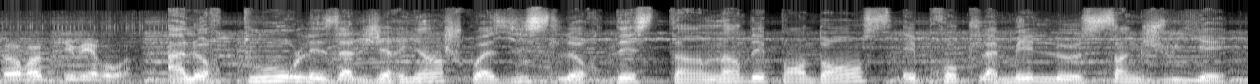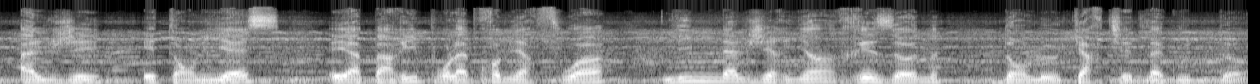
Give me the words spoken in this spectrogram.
Europe numéro 1. À leur tour, les Algériens choisissent leur destin. L'indépendance est proclamée le 5 juillet. Alger est en liesse et à Paris, pour la première fois, l'hymne algérien résonne dans le quartier de la Goutte d'Or.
